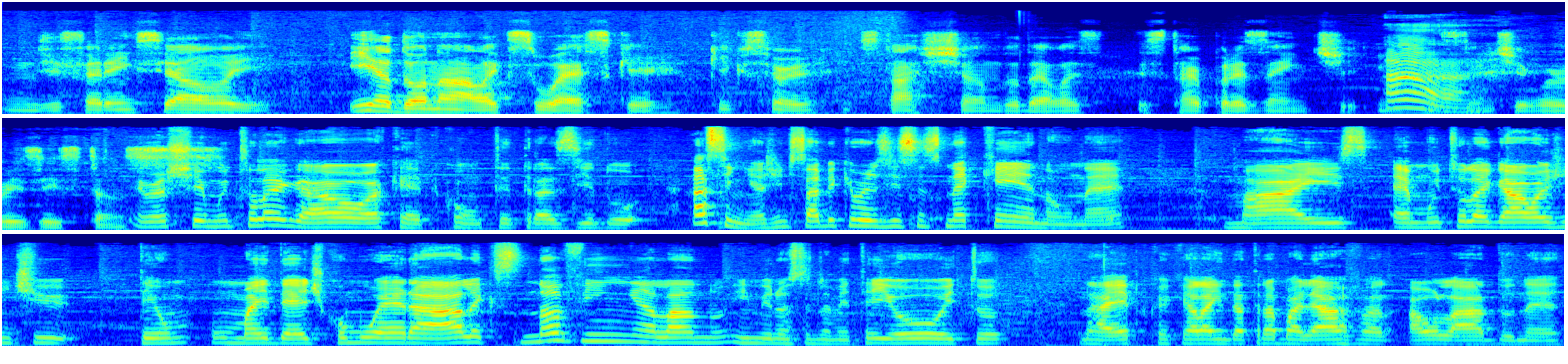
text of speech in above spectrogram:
um diferencial aí. E a dona Alex Wesker? O que, que o senhor está achando dela estar presente em ah, Resident Evil Resistance? Eu achei muito legal a Capcom ter trazido. Assim, a gente sabe que o Resistance não é canon, né? Mas é muito legal a gente ter um, uma ideia de como era a Alex novinha lá no, em 1998, na época que ela ainda trabalhava ao lado, né,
